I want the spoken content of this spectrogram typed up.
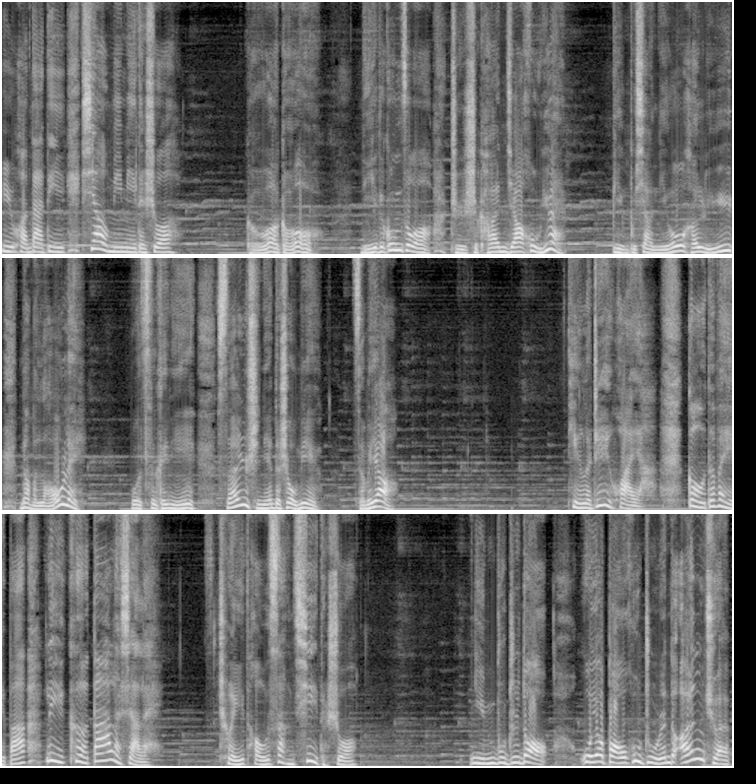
玉皇大帝笑眯眯地说：“狗啊狗，你的工作只是看家护院，并不像牛和驴那么劳累。我赐给你三十年的寿命，怎么样？”听了这话呀，狗的尾巴立刻耷了下来，垂头丧气地说。您不知道，我要保护主人的安全，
